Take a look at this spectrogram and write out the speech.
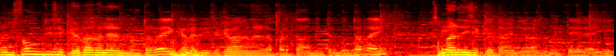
Transform dice que va a ganar el Monterrey. Caleb dice que va a ganar apretadamente el Monterrey. Omar dice que también le van a meter ahí.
